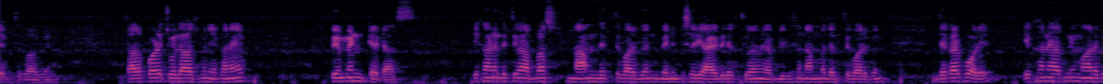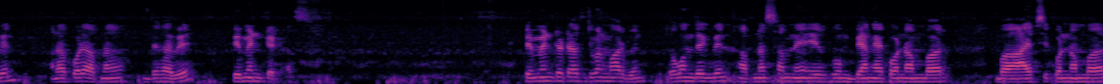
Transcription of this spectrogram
দেখতে পাবেন তারপরে চলে আসবেন এখানে পেমেন্ট স্ট্যাটাস। এখানে দেখতে পাবেন আপনার নাম দেখতে পারবেন, বেনিফিশিয়ারি আইডি দেখতে পারবেন, অ্যাপ্লিকেশান নাম্বার দেখতে পারবেন। দেখার পরে এখানে আপনি মারবেন, মারার পরে আপনার দেখাবে পেমেন্ট স্ট্যাটাস। পেমেন্ট স্ট্যাটাস যখন মারবেন, তখন দেখবেন আপনার সামনে এরকম ব্যাঙ্ক অ্যাকাউন্ট নাম্বার বা আইএফসি কোড নাম্বার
